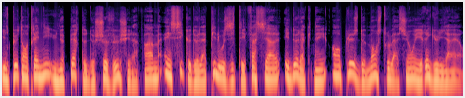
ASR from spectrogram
Il peut entraîner une perte de cheveux chez la femme ainsi que de la pilosité faciale et de l'acné, en plus de menstruations irrégulières.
